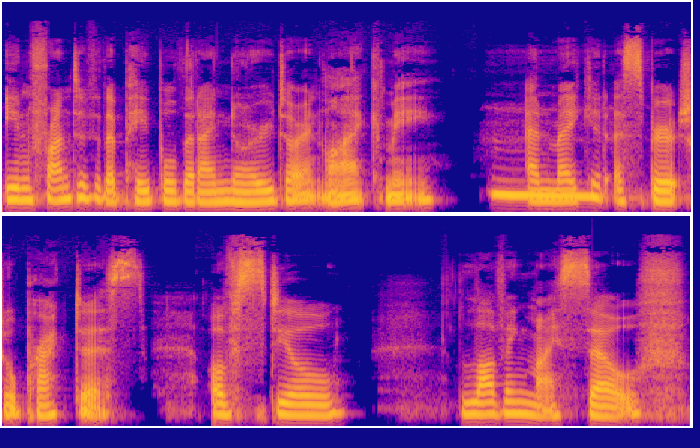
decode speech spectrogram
in front of the people that I know don't like me and make it a spiritual practice of still loving myself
